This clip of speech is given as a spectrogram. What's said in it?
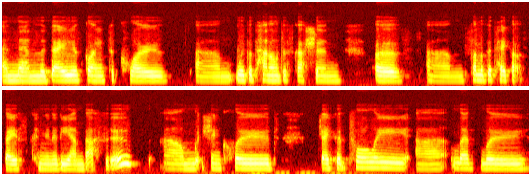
And then the day is going to close um, with a panel discussion of um, some of the Take Up Space community ambassadors, um, which include Jacob Tolley, uh, Lev Blue,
